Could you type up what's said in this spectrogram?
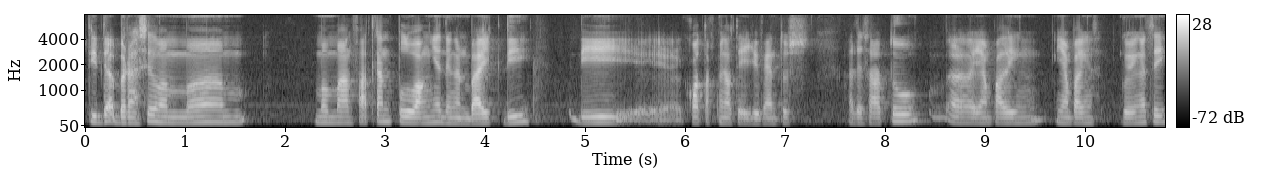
tidak berhasil mem memanfaatkan peluangnya dengan baik di di eh, kotak penalti Juventus. Ada satu uh, yang paling yang paling gue inget sih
